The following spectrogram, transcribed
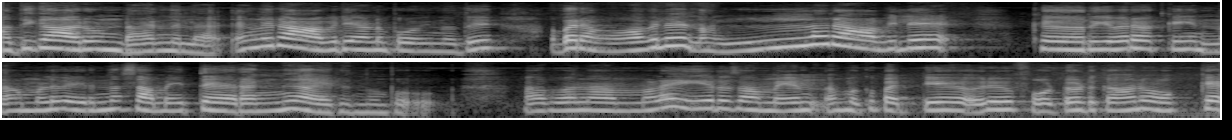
അധികം ആരും ഉണ്ടായിരുന്നില്ല. ഞങ്ങൾ രാവിലെയാണ് പോയിരുന്നത്. അപ്പോൾ രാവിലെ നല്ല രാവിലെ കയറിയവരൊക്കെ നമ്മൾ വരുന്ന സമയത്ത് ഇറങ്ങുമായിരുന്നു പോകും അപ്പോൾ നമ്മളെ ഈ ഒരു സമയം നമുക്ക് പറ്റിയ ഒരു ഫോട്ടോ എടുക്കാനും ഒക്കെ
